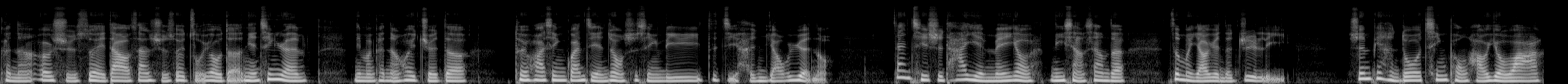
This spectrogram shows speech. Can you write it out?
可能二十岁到三十岁左右的年轻人，你们可能会觉得。退化性关节炎这种事情离自己很遥远哦，但其实它也没有你想象的这么遥远的距离。身边很多亲朋好友啊、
